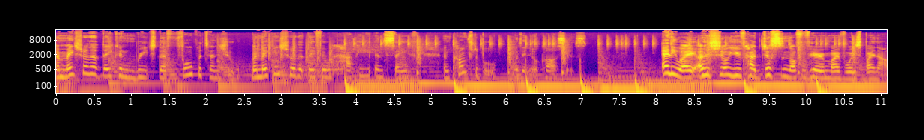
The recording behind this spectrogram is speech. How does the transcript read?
and make sure that they can reach their full potential by making sure that they feel happy and safe and comfortable within your classes. Anyway, I'm sure you've had just enough of hearing my voice by now.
